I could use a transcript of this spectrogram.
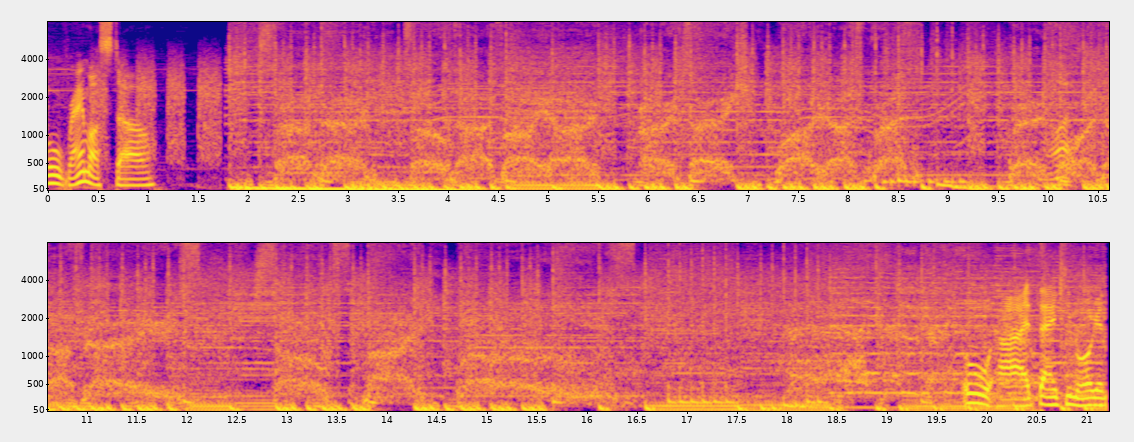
Ooh, Ramos style. Ooh, alright, thank you, Morgan.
